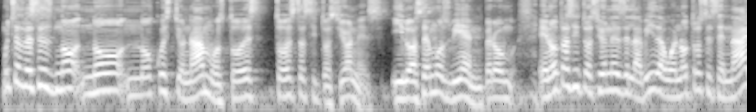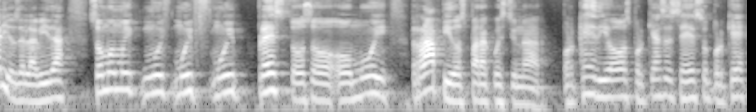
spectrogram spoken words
Muchas veces no, no, no cuestionamos todas, todas estas situaciones y lo hacemos bien, pero en otras situaciones de la vida o en otros escenarios de la vida somos muy, muy, muy, muy prestos o, muy rápidos para cuestionar. ¿Por qué Dios? ¿Por qué haces eso? ¿Por qué,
